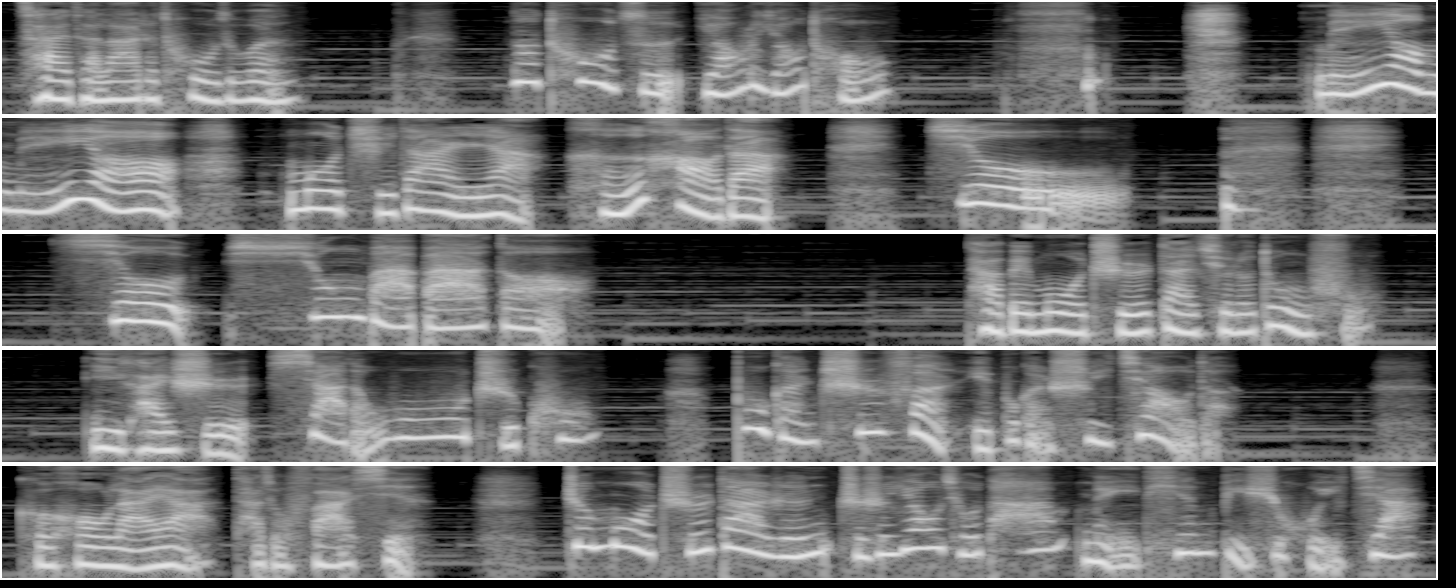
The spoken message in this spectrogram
菜菜拉着兔子问。那兔子摇了摇头：“没有，没有，墨池大人呀，很好的，就……”就凶巴巴的。他被墨池带去了洞府，一开始吓得呜呜直哭，不敢吃饭，也不敢睡觉的。可后来呀，他就发现，这墨池大人只是要求他每天必须回家，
